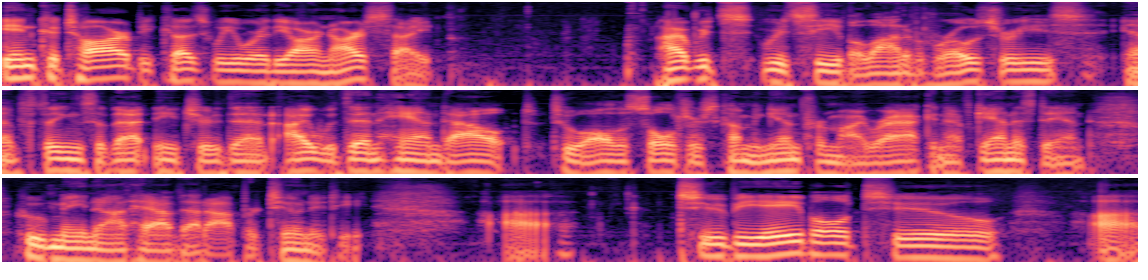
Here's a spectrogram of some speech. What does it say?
in Qatar, because we were the R&R site, I would receive a lot of rosaries and things of that nature that I would then hand out to all the soldiers coming in from Iraq and Afghanistan who may not have that opportunity. Uh, to be able to, uh,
